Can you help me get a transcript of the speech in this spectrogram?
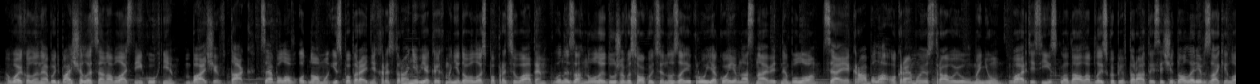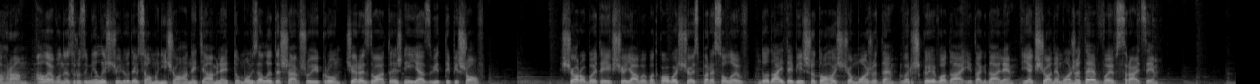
Ви коли-небудь бачили це на власній кухні? Бачив, так. Це було в одному із попередніх ресторанів, в яких мені довелось попрацювати. Вони загнули дуже високу ціну за ікру, якої в нас навіть не було. Ця ікра була окремою стравою в меню. Вартість її складала близько півтора тисячі доларів за кілограм. Але вони зрозуміли, що люди в цьому нічого не тямлять, тому взяли дешевшу ікру. Через два тижні я звідти пішов. Що робити, якщо я випадково щось пересолив? Додайте більше того, що можете: вершки, вода і так далі. Якщо не можете, ви в сраці.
